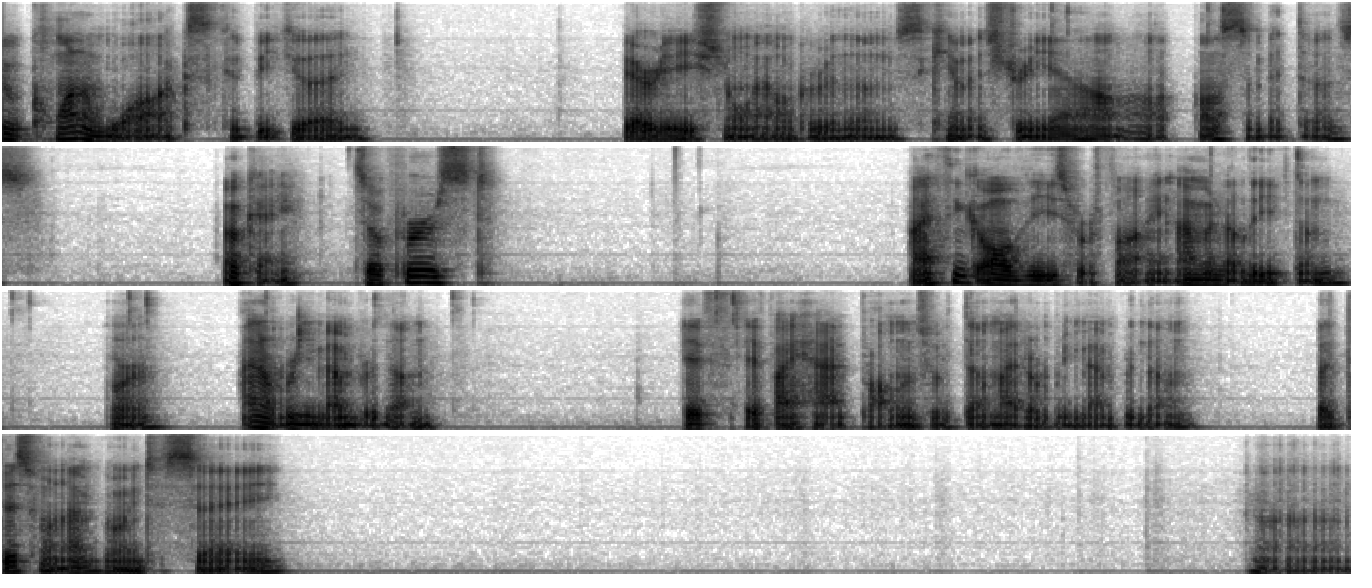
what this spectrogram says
Ooh, quantum walks could be good. Variational algorithms, chemistry. Yeah, I'll, I'll submit those. Okay, so first, I think all these were fine. I'm going to leave them, or I don't remember them. If, if I had problems with them, I don't remember them. But this one I'm going to say, um,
